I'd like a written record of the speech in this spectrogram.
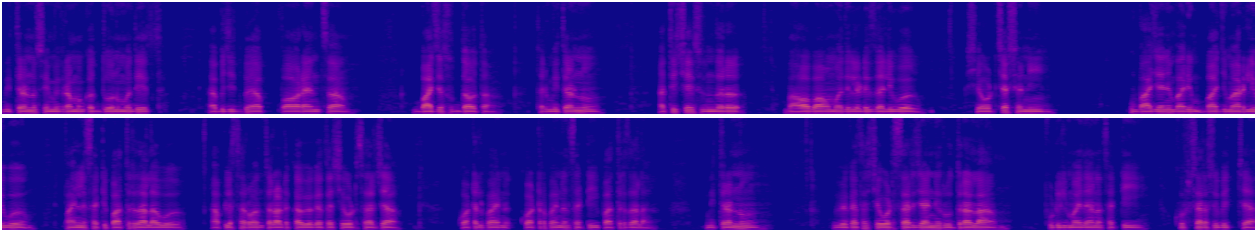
मित्रांनो सेमी क्रमांक दोनमध्येच अभिजित भैया पवार यांचा बाजासुद्धा होता. तर मित्रांनो अतिशय सुंदर भावाभावामध्ये लढत झाली व शेवटच्या क्षणी बाजाने बारी बाजी मारली व फायनलसाठी पात्र झाला व आपल्या सर्वांचा लाडका वेगाचा शेवट सर्जा क्वार्टर फायन क्वार्टर फायनलसाठी पात्र झाला. मित्रांनो वेगाचा शेवट सर्जा आणि रुद्राला पुढील मैदानासाठी खूप साऱ्या शुभेच्छा.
